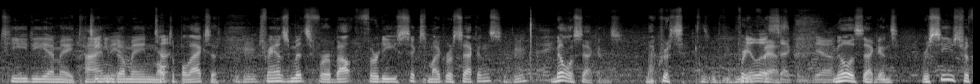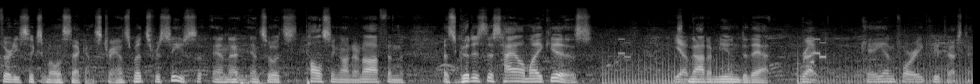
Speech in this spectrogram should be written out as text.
TDMA, time TDMA. domain Ti- multiple access, transmits for about 36 microseconds, Okay. milliseconds. Microseconds would be pretty fast. Milliseconds, yeah. Milliseconds receives for 36 milliseconds, transmits, receives, and that, and so it's pulsing on and off. And as good as this Heil mic is, Yep. not immune to that. right. KN4AQ testing.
